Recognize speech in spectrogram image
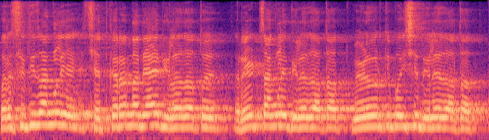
परिस्थिती चांगली आहे. शेतकऱ्यांना न्याय दिला जातोय. रेट चांगले दिले जातात. वेळेवरती पैसे दिले जातात.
